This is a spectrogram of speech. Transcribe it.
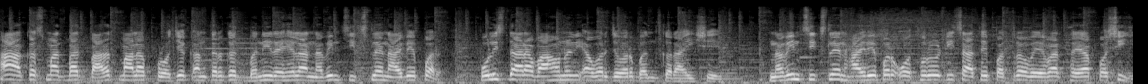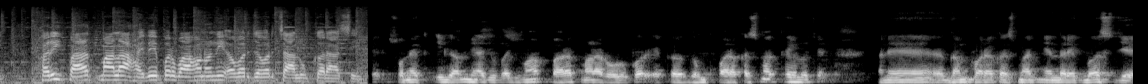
આ અકસ્માત બાદ ભારતમાલા પ્રોજેક્ટ અંતર્ગત બની રહેલા નવીન સિક્સ લેન હાઈવે પર પોલીસ દ્વારા વાહનોની અવરજવર બંધ કરાઈ છે. નવીન સિક્સ લેન હાઈવે પર ઓથોરિટી સાથે પત્ર વ્યવહાર થયા પછી જ ફરી ભારતમાલા હાઈવે પર વાહનોની અવરજવર ચાલુ કરાશે. સોનેક ઈ ગામની આજુબાજુમાં ભારતમાળા રોડ ઉપર એક ગમખ્વાર અકસ્માત થયેલો છે અને ગમખ્વાર અકસ્માતની અંદર એક બસ જે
